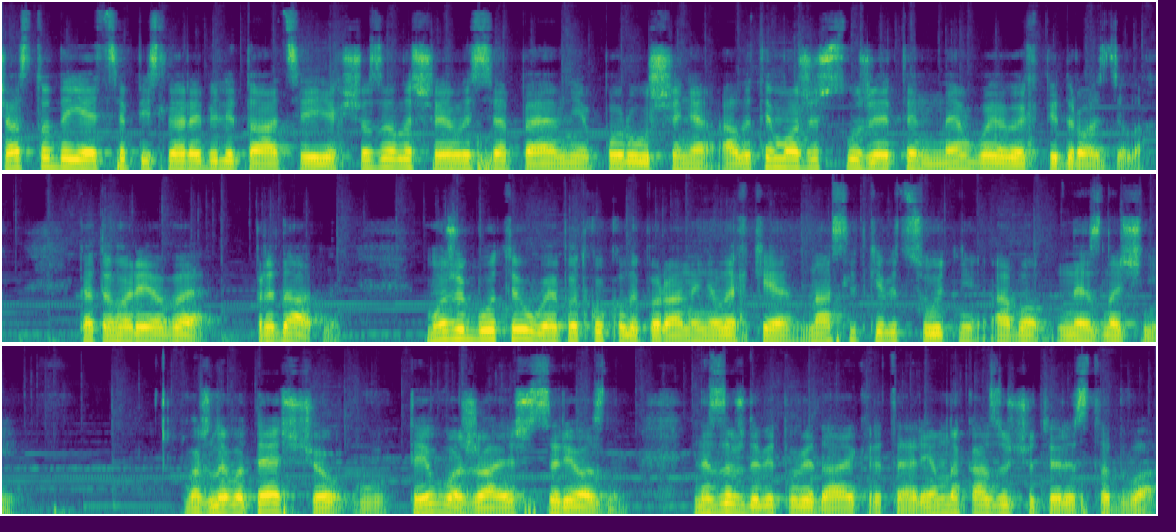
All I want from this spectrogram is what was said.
Часто дається після реабілітації, якщо залишилися певні порушення, але ти можеш служити не в бойових підрозділах. Категорія В придатний. Може бути у випадку, коли поранення легке, наслідки відсутні або незначні. Важливо те, що ти вважаєш серйозним. Не завжди відповідає критеріям наказу 402.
